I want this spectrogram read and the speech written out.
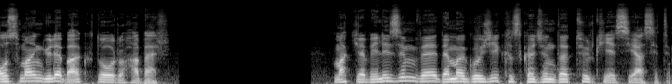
Osman Gülebak Doğru Haber Makyavelizm ve demagoji kıskacında Türkiye siyaseti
